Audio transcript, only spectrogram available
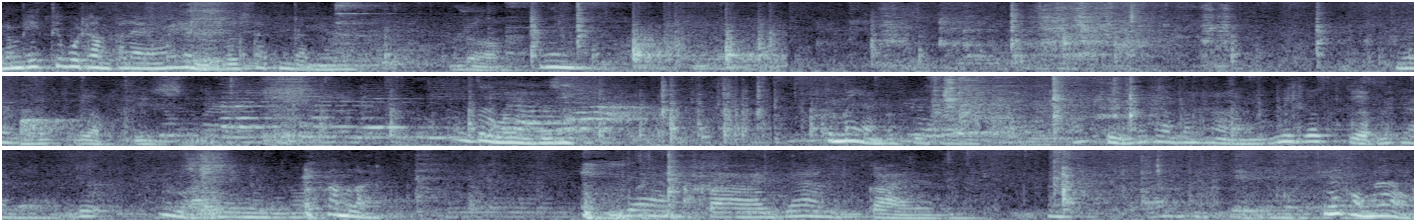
น้ำพริกอะไรน้ำพริกที่บูทำพะแนงไม่เห็นรสชาติเป็นแบบนี้เลยเหรออืมเนี่ยเกือบที่สุดตื่นมาอย่างพี่จ๊ะตื่นมาอย่างพี่จ๊ะถึงไม่ทำอาหารนี่ก็เกือบไม่ทันแล้วเยอะหลายเมนูเนาะทำอะไรย่างปลาย่างไก่นี่ของแม่เหรอ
